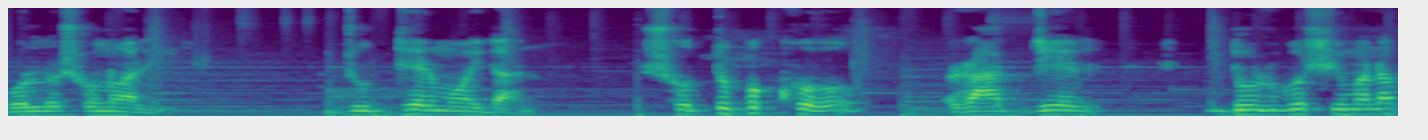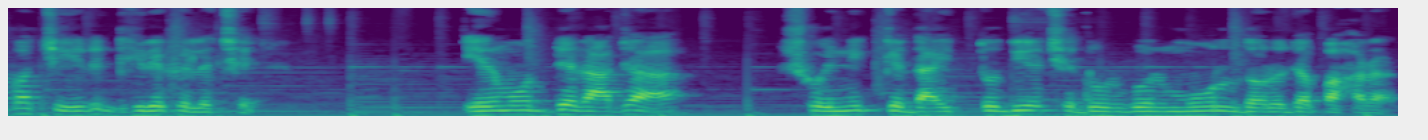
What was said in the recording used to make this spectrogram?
বলল, শোনো আলী, যুদ্ধের ময়দান। শত্রুপক্ষ রাজ্যের দুর্গ সীমানা প্রাচীর ঘিরে ফেলেছে। এর মধ্যে রাজা সৈনিককে দায়িত্ব দিয়েছে দুর্গর মূল দরজা পাহারার।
